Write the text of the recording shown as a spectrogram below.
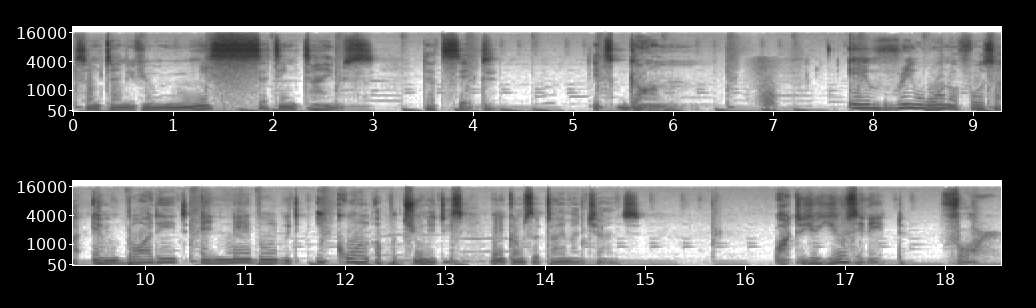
Sometimes, if you miss certain times, that's it. It's gone. Every one of us are embodied, enabled with equal opportunities when it comes to time and chance. What are you using it for?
